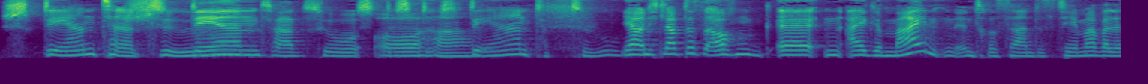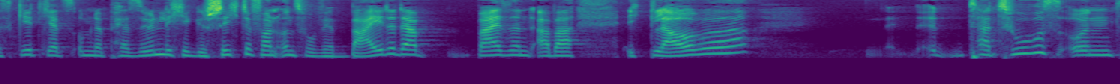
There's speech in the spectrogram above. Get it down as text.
Sterntattoo. Stern-Tattoo. Sterntattoo. Ja, und ich glaube, das ist auch ein, äh, ein allgemein ein interessantes Thema, weil es geht jetzt um eine persönliche Geschichte von uns, wo wir beide dabei sind. Aber ich glaube, Tattoos und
